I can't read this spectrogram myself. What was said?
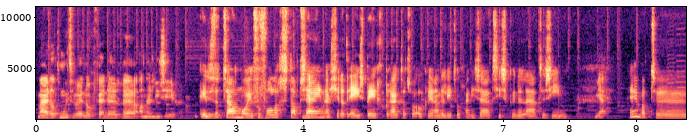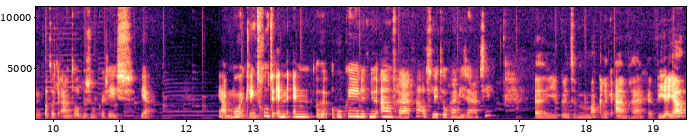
maar dat moeten we nog verder analyseren. Oké, dus dat zou een mooie vervolgstap zijn als je dat ESB gebruikt, dat we ook weer aan de lidorganisaties kunnen laten zien ja. hè, wat, wat het aantal bezoekers is. Ja, ja, mooi, klinkt goed. En, en eh, hoe kun je het nu aanvragen als lidorganisatie? Je kunt hem makkelijk aanvragen via jou,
